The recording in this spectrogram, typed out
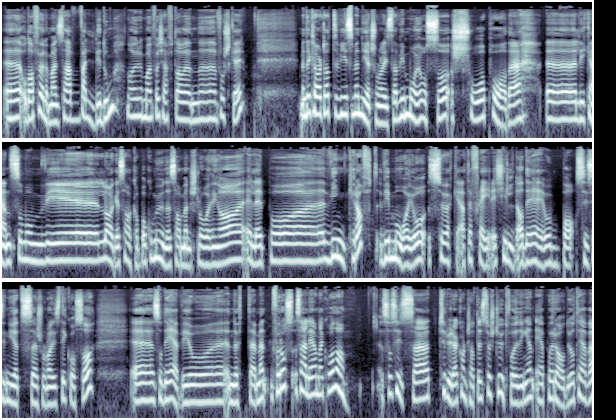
Eh, og da føler man seg veldig dum når man får kjeft av en forsker. Men det er klart at vi som er nyhetsjournalister, vi må jo også se på det eh, likeens som om vi lager saker på kommunesammenslåinger eller på vindkraft. Vi må jo søke etter flere kilder. Det er jo basis i nyhetsjournalistikk også. Eh, så det er vi jo nødt til. Men for oss, særlig i NRK, da, så synes jeg, tror jeg kanskje at den største utfordringen er på radio og TV.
